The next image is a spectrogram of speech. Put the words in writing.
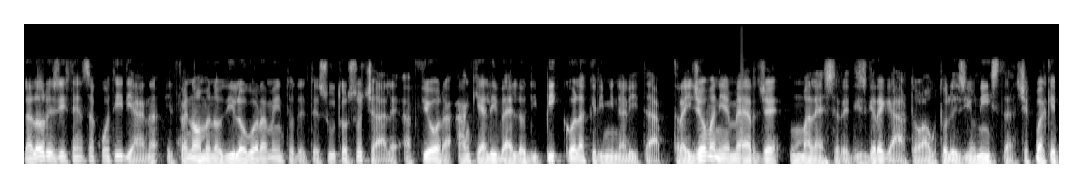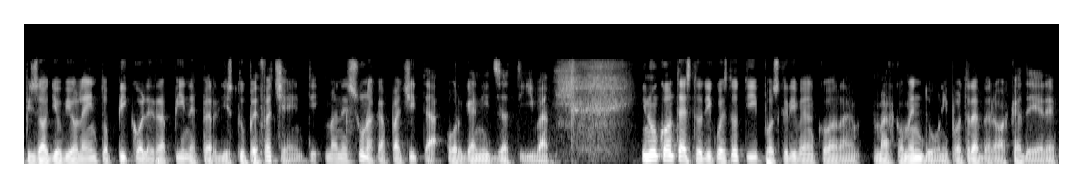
la loro esistenza quotidiana, il fenomeno di logoramento del tessuto sociale affiora anche a livello di piccola criminalità. Tra i giovani emerge un malessere disgregato, autolesionista, c'è qualche episodio violento, piccole rapine per gli stupefacenti, ma nessuna capacità organizzativa. In un contesto di questo tipo, scrive ancora Marco Menduni, potrebbero accadere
